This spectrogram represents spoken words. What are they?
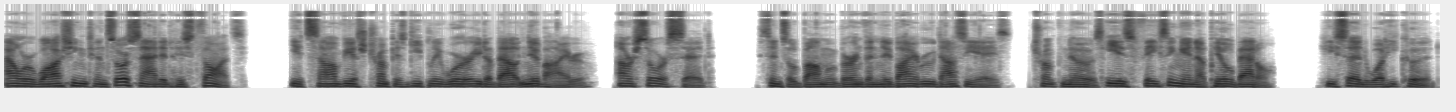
Our Washington source added his thoughts. It's obvious Trump is deeply worried about Nibiru, our source said. Since Obama burned the Nibiru dossiers, Trump knows he is facing an uphill battle. He said what he could.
